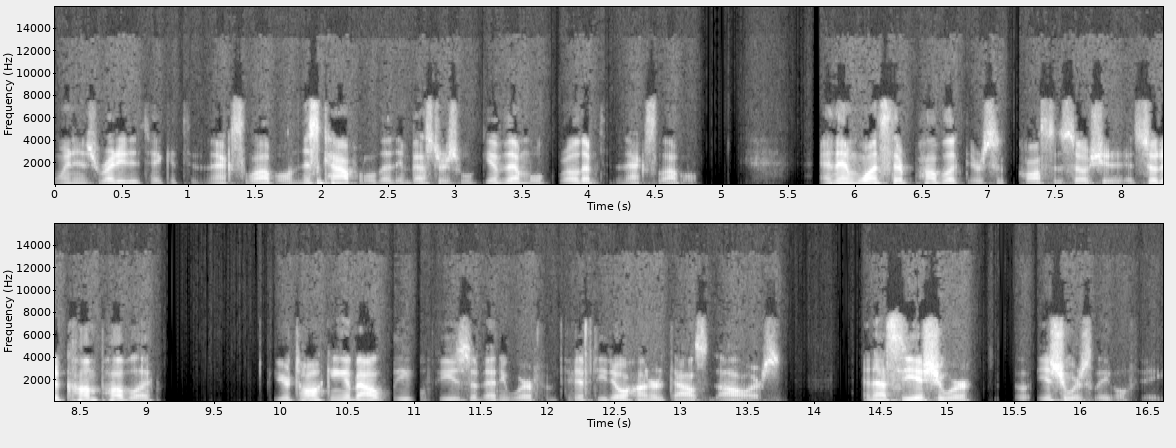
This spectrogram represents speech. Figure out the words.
point and is ready to take it to the next level. And this capital that investors will give them will grow them to the next level. And then once they're public, there's costs associated. So to come public, you're talking about legal fees of anywhere from fifty to hundred thousand dollars, and that's the issuer issuer's legal fee.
